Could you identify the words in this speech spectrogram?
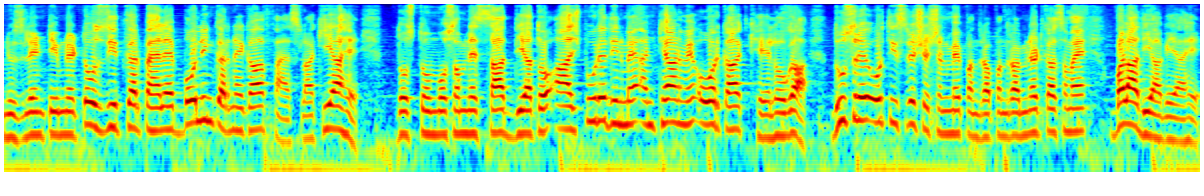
न्यूजीलैंड टीम ने टॉस जीतकर पहले बॉलिंग करने का फैसला किया है। दोस्तों, मौसम ने साथ दिया तो आज पूरे दिन में अंठानवे ओवर का खेल होगा। दूसरे और तीसरे सेशन में 15-15 मिनट का समय बढ़ा दिया गया है।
